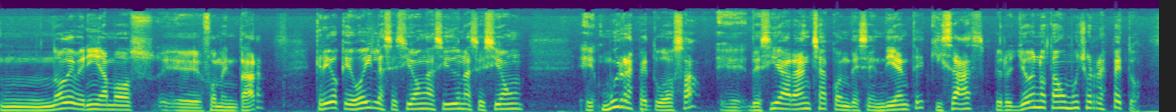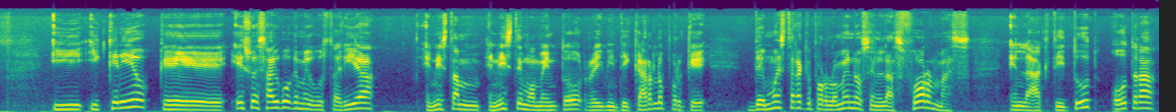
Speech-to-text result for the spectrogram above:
mm, no deberíamos eh, fomentar. Creo que hoy la sesión ha sido una sesión muy respetuosa, decía Arancha condescendiente, quizás, pero yo he notado mucho respeto. Y, y creo que eso es algo que me gustaría en, esta, en este momento reivindicarlo porque demuestra que por lo menos en las formas, en la actitud, otra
